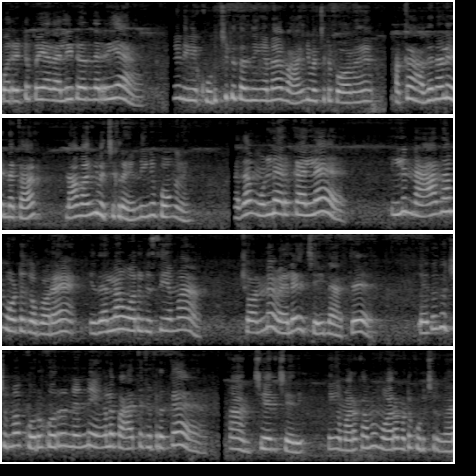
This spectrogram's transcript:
ஒரு எட்டு போய் அதை அள்ளிட்டு வந்துடுறியா நீங்க குடிச்சிட்டு தந்தீங்கன்னா வாங்கி வச்சுட்டு போவேன். அக்கா அதனால என்னக்கா? நான் வாங்கி வச்சுக்கிறேன். நீங்க போங்க. அதான் முள்ள இருக்கல்ல? இல்ல நான் போட்டுக்க போறேன். இதெல்லாம் ஒரு விஷயமா? சொன்ன வேலையை செய்தாத்து எதுக்கு சும்மா குறு குறு நின்று எங்களை பார்த்துக்கிட்டு இருக்க? ஆ சரி சரி. நீங்கள் மறக்காம மோரை மட்டும் குடிச்சிருங்க.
